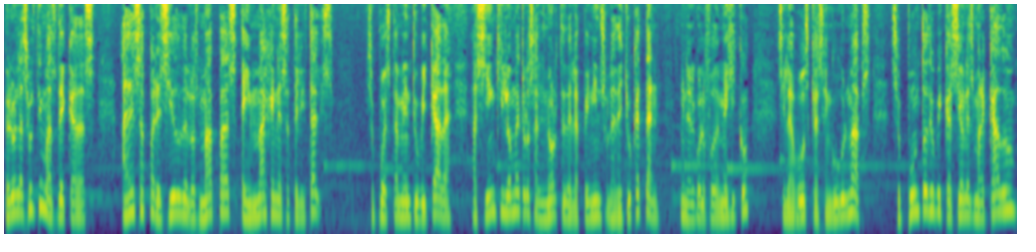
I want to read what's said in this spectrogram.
pero en las últimas décadas ha desaparecido de los mapas e imágenes satelitales. Supuestamente ubicada a 100 kilómetros al norte de la península de Yucatán, en el Golfo de México, si la buscas en Google Maps, su punto de ubicación es marcado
